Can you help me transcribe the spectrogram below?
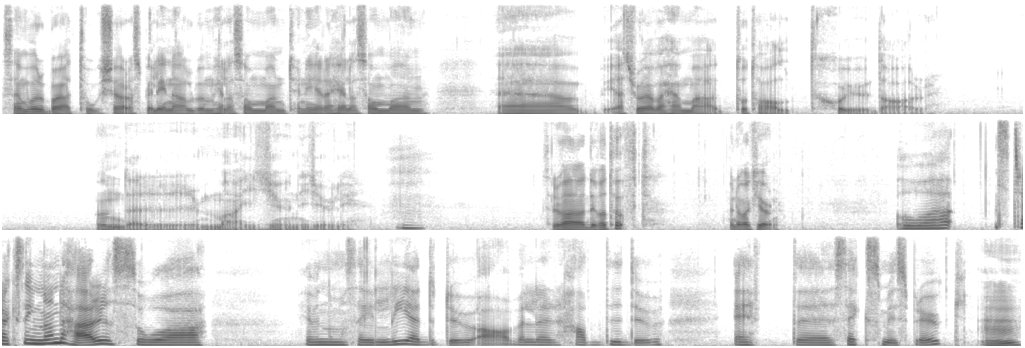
Sen var det bara att togköra, spela in album hela sommaren, turnera hela sommaren. Eh, jag tror jag var hemma totalt sju dagar. Under maj, juni, juli. Mm. Så det var, det var tufft. Men det var kul. Och strax innan det här så, jag vet inte om man säger led du av eller hade du ett eh, sexmissbruk. Mm.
